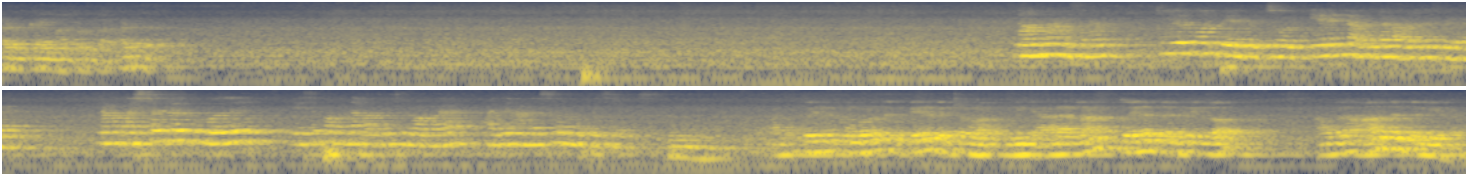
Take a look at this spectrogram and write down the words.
கடற்கை கைமாறு நான்காம் வசனம் துயர்வோர் பேர் பெற்றோர் ஏனென்று அவர்கள் ஆறுதல் பெறுவர். நம்ம கஷ்டத்தில் இருக்கும்போது எசப்பா வந்து ஆறுதல் சொல்லுவாங்க. அது அந்த வசனம் ரொம்ப பிடிச்சிருந்துச்சு அந்த துயரம் இருக்கும்பொழுது பேர் பெற்றவங்களாம் நீங்க யாரெல்லாம் துயரத்தில் இருக்கிறீங்களோ அவங்களாம் ஆறுதல் பெறுவீர்கள்.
